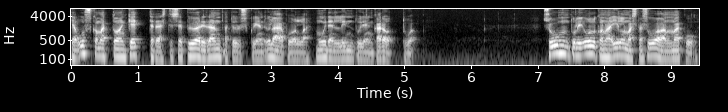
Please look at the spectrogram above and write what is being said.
ja uskomattoman ketterästi se pyöri rantatyrskyjen yläpuolella muiden lintujen kadottua. Suuhun tuli ulkona ilmasta suolan maku,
